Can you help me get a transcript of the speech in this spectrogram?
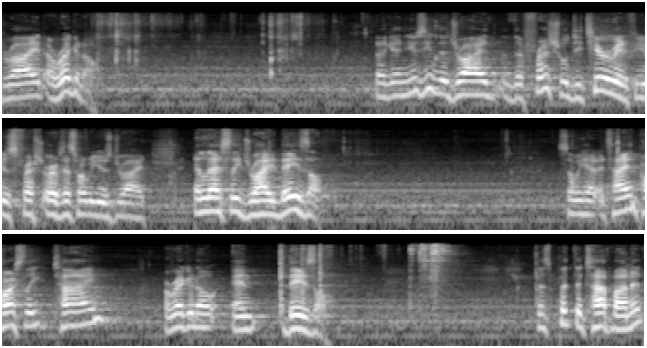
dried oregano. Again, using the dried, the fresh will deteriorate if you use fresh herbs. That's why we use dried. And lastly, dried basil. So we had Italian parsley, thyme, oregano, and basil. Let's put the top on it.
